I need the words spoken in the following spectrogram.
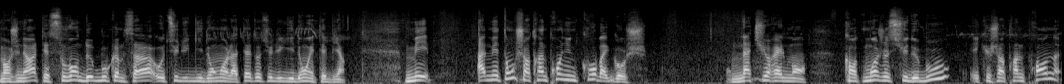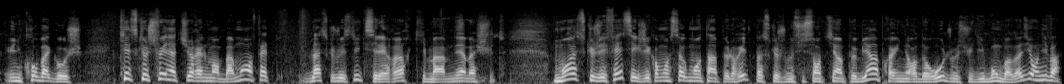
Mais en général, tu es souvent debout comme ça, au-dessus du guidon, la tête au-dessus du guidon et bien. Mais admettons que je suis en train de prendre une courbe à gauche. Naturellement, quand moi je suis debout et que je suis en train de prendre une courbe à gauche. Qu'est-ce que je fais naturellement? Bah Moi en fait, là ce que je vous explique, c'est l'erreur qui m'a amené à ma chute. Moi ce que j'ai fait, c'est que j'ai commencé à augmenter un peu le rythme parce que je me suis senti un peu bien. Après une heure de route, je me suis dit bon bah vas-y on y va.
